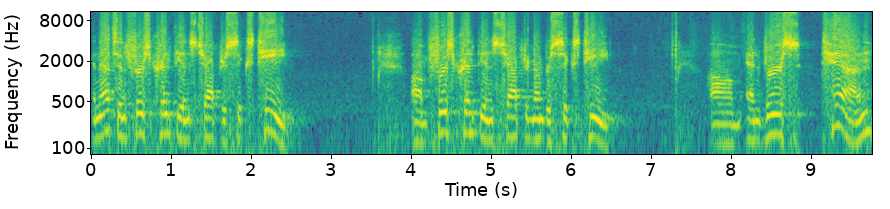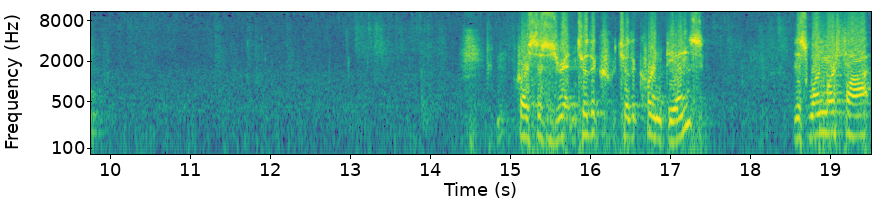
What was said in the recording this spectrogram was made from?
and that's in 1 Corinthians chapter 16 um, 1 Corinthians chapter number 16 um, and verse 10. Of course, this is written to the, to the Corinthians. Just one more thought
